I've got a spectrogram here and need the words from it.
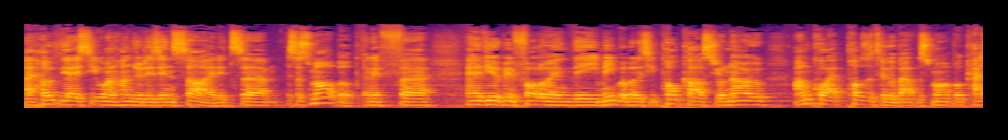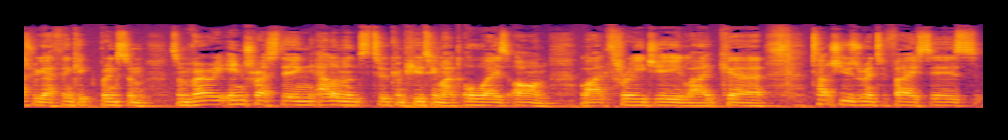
I hope the AC100 is inside. It's um, it's a smart book, and if uh, any of you have been following the Meet Mobility podcast, you'll know I'm quite positive about the smart book category. I think it brings some some very interesting elements to computing, like always on, like 3G, like uh, touch user interfaces,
